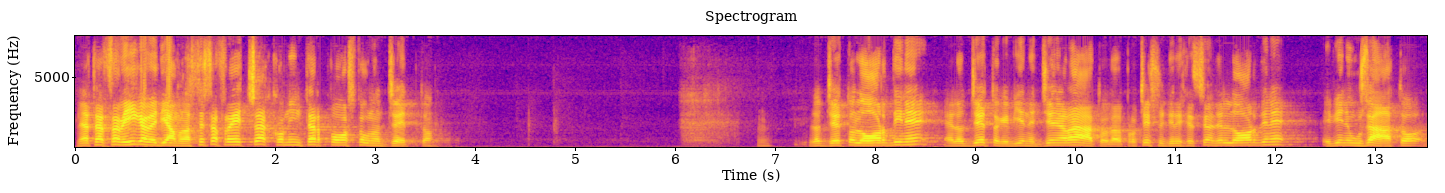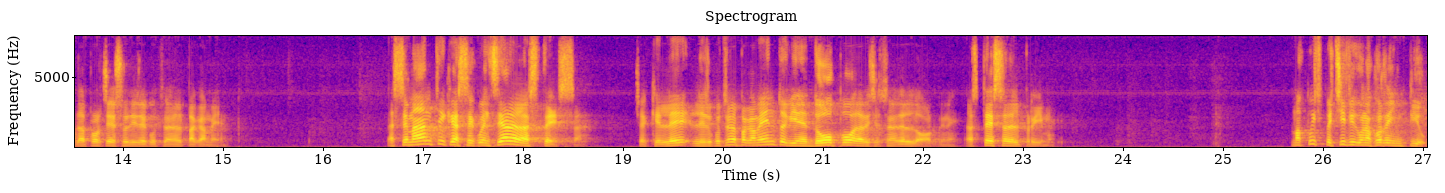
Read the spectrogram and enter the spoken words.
Nella terza riga vediamo la stessa freccia con interposto un oggetto. L'oggetto, l'ordine, è l'oggetto che viene generato dal processo di ricezione dell'ordine e viene usato dal processo di esecuzione del pagamento. La semantica sequenziale è la stessa, cioè che l'esecuzione del pagamento viene dopo la ricezione dell'ordine, la stessa del primo. Ma qui specifico una cosa in più,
